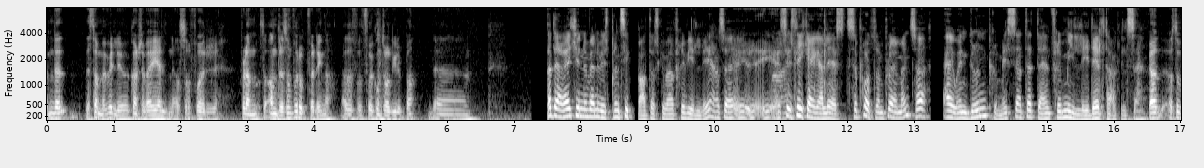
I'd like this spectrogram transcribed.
det, det samme vil jo kanskje være gjeldende også for for de andre som får oppfølging, da, altså for, for kontrollgruppa. Det ja, Der er ikke nødvendigvis prinsippet at det skal være frivillig. Altså, slik jeg har lest Support Employment, så er jo en grunnpremiss at dette er en frivillig deltakelse. Ja, altså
